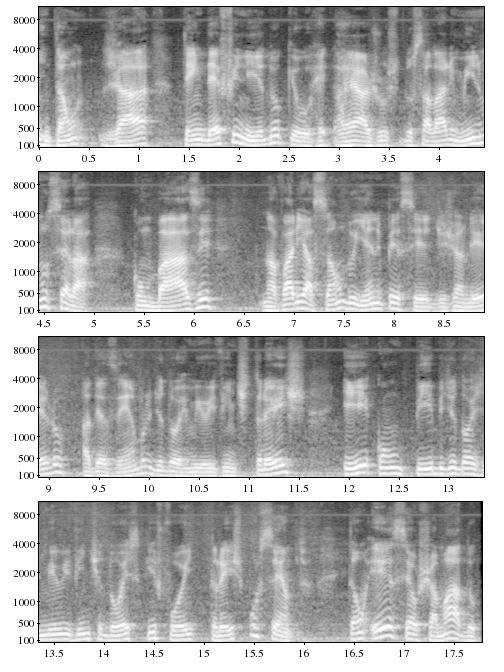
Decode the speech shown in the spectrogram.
então, já tem definido que o reajuste do salário mínimo será com base na variação do INPC de janeiro a dezembro de 2023 e com o PIB de 2022 que foi 3%. Então esse é o chamado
